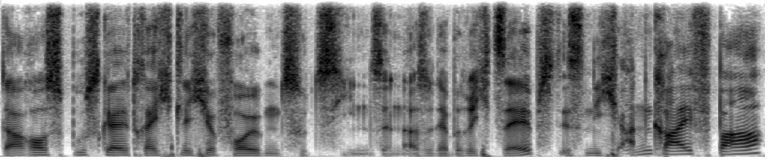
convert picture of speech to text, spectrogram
daraus bußgeldrechtliche Folgen zu ziehen sind. Also der Bericht selbst ist nicht angreifbar,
